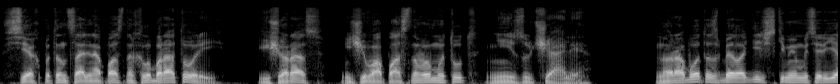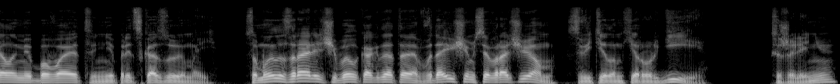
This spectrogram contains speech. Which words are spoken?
всех потенциально опасных лабораторий. Еще раз, Ничего опасного мы тут не изучали. Но работа с биологическими материалами бывает непредсказуемой. Самуил Израилевич был когда-то выдающимся врачом, светилом хирургии. К сожалению,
